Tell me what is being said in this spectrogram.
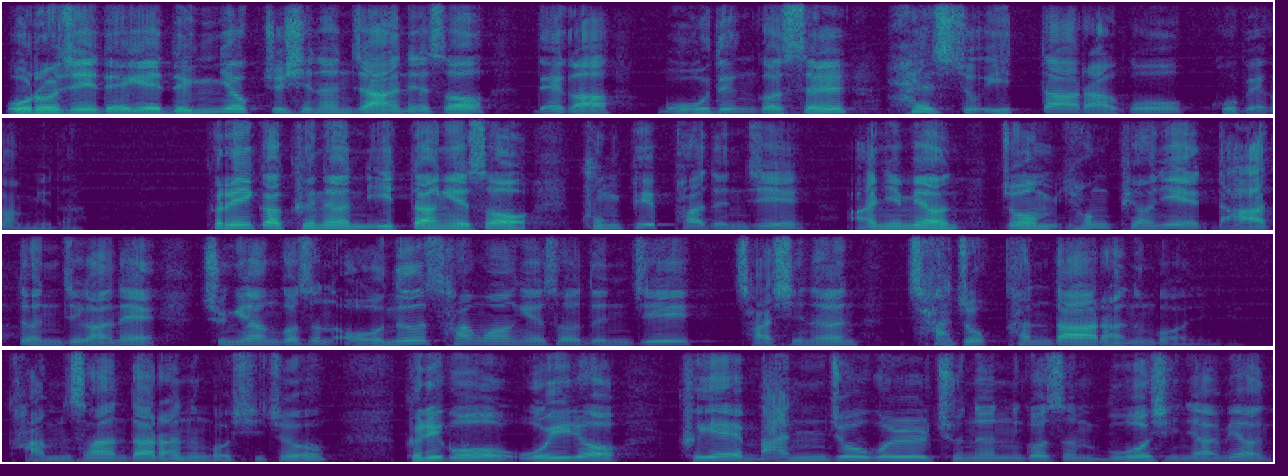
오로지 내게 능력 주시는 자 안에서 내가 모든 것을 할 수 있다라고 고백합니다. 그러니까 그는 이 땅에서 궁핍하든지 아니면 좀 형편이 나았든지 간에 중요한 것은 어느 상황에서든지 자신은 자족한다라는 거 아니에요. 감사한다라는 것이죠. 그리고 오히려 그의 만족을 주는 것은 무엇이냐면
